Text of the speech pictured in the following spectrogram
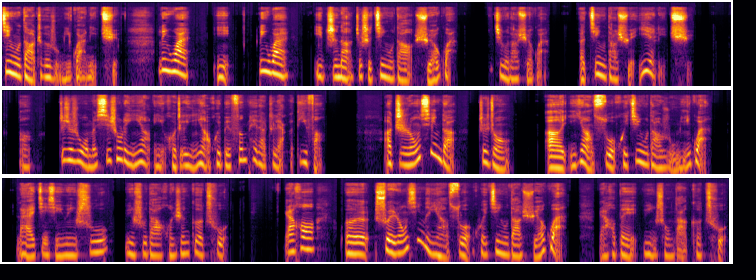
进入到这个乳糜管里去，另外一另外一支呢，就是进入到血管，进入到血管，呃，进入到血液里去，嗯，这就是我们吸收了营养以后，这个营养会被分配到这两个地方，啊，脂溶性的这种呃营养素会进入到乳糜管来进行运输，运输到浑身各处，然后呃水溶性的营养素会进入到血管，然后被运送到各处，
